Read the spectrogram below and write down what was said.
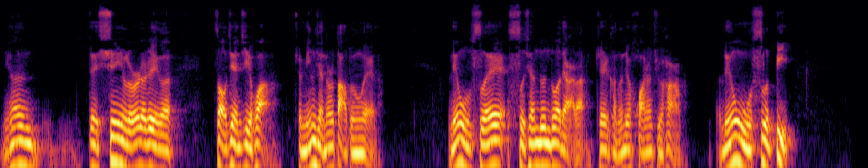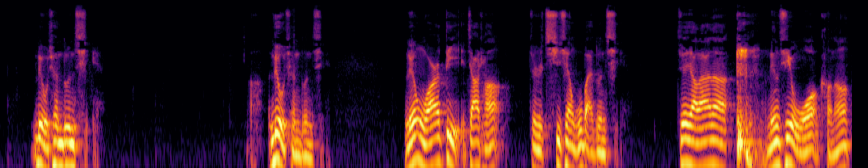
你看。这新一轮的这个造舰计划，这明显都是大吨位的，零五四 A 四千吨多点的，这可能就画上句号了。零五四 B 六千吨起，啊，六千吨起。零五二 D 加长，这是七千五百吨起。接下来呢，零七五可能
